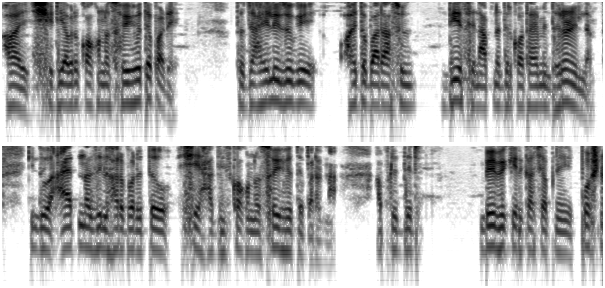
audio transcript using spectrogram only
হয়, সেটি আবার কখনো সহি হতে পারে? তো জাহিলি যুগে হয়তো বা রাসুল দিয়েছেন, আপনাদের কথা আমি ধরে নিলাম। কিন্তু আয়াত নাজিল হওয়ার পরে তো সে হাদিস কখনো সই হতে পারে না। আপনাদের বিবেকের কাছে আপনি প্রশ্ন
